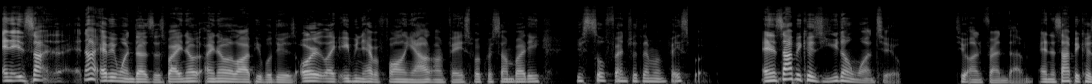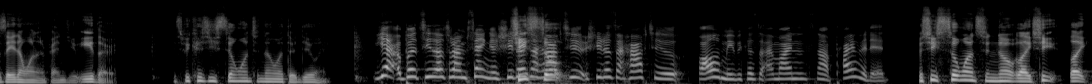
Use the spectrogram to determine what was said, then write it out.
and it's not not everyone does this, but I know I know a lot of people do this, or like even you have a falling out on Facebook with somebody, you're still friends with them on Facebook, and it's not because you don't want to to unfriend them, and it's not because they don't want to unfriend you either. It's because you still want to know what they're doing. Yeah, but see, that's what I'm saying. She doesn't have to. She doesn't have to follow me because mine's not privated. but she still wants to know like she like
